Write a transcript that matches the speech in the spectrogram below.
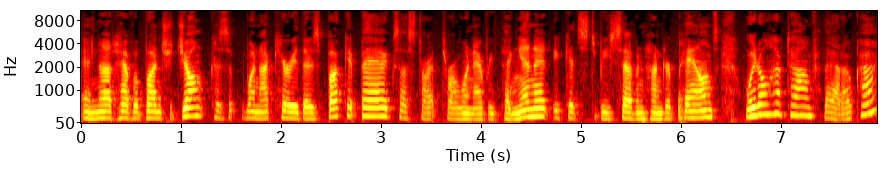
and not have a bunch of junk because when I carry those bucket bags, I start throwing everything in it. It gets to be 700 pounds. We don't have time for that, okay?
